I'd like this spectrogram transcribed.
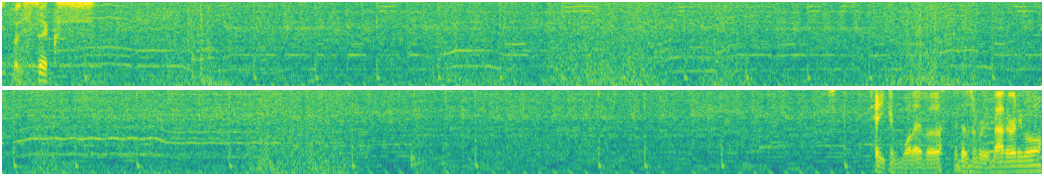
826. taken whatever. It doesn't really matter anymore.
